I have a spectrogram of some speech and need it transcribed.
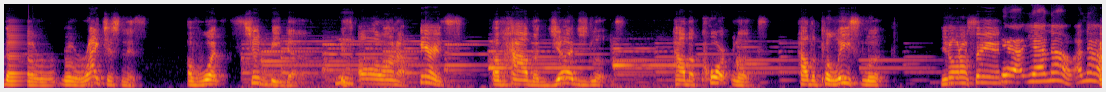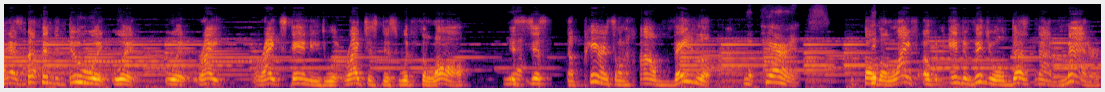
the, the righteousness of what should be done. Hmm. It's all on appearance of how the judge looks, how the court looks, how the police look. You know what I'm saying? Yeah, yeah, I know, I know. It has nothing to do with with with right right standings, with righteousness, with the law. Yeah. It's just appearance on how they look. The appearance. So the life of an individual does not matter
